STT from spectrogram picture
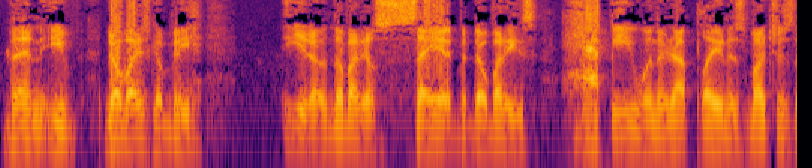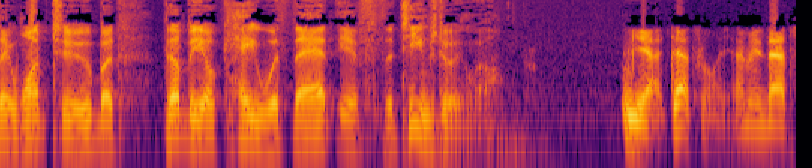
then nobody's going to be, you know, nobody will say it, but nobody's happy when they're not playing as much as they want to. But they'll be okay with that if the team's doing well. Yeah, definitely. I mean, that's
